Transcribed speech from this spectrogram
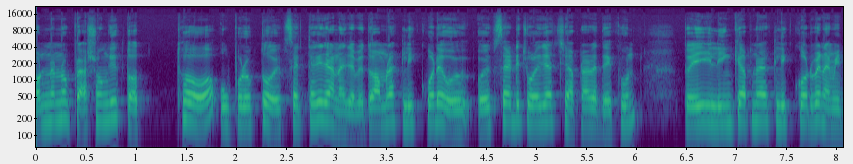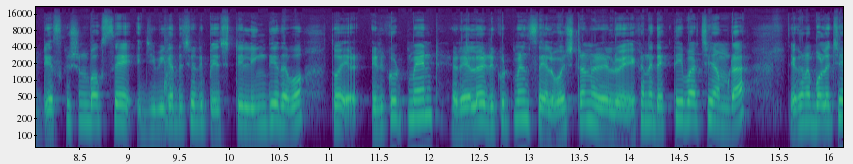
অন্যান্য প্রাসঙ্গিক তথ্য উপরোক্ত ওয়েবসাইট থেকে জানা যাবে। তো আমরা ক্লিক করে ওয়েবসাইটে চলে যাচ্ছি আপনারা দেখুন। তো এই লিঙ্কে আপনারা ক্লিক করবেন, আমি ডেসক্রিপশন বক্সে জীবিকা দেশের পেজটি লিঙ্ক দিয়ে দেবো। তো recruitment railway recruitment cell western railway এখানে দেখতেই পাচ্ছি আমরা, এখানে বলেছে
